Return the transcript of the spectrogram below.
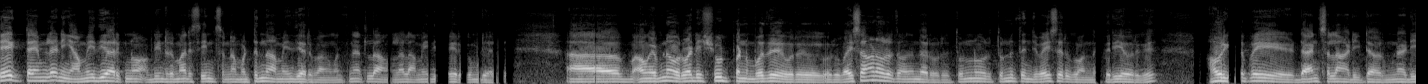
டேக் டைமில் நீங்கள் அமைதியாக இருக்கணும் அப்படின்ற மாதிரி சீன் சொன்னால் மட்டும்தான் அமைதியாக இருப்பாங்க. மற்ற நேரத்தில் அவங்களால அமைதியாகவே இருக்க முடியாது. அவங்க எப்படின்னா ஒரு வாட்டி ஷூட் பண்ணும்போது ஒரு ஒரு வயசான ஒருத்தர் வந்திருந்தார். ஒரு தொண்ணூறு தொண்ணூத்தஞ்சு வயசு இருக்கும் அந்த பெரியவருக்கு. அவர்கிட்ட போய் டான்ஸ் எல்லாம் ஆடிட்டு அவர் முன்னாடி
